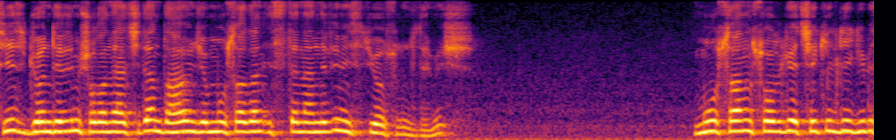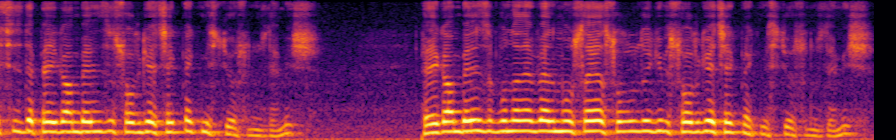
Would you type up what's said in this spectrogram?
Siz gönderilmiş olan elçiden daha önce Musa'dan istenenleri mi istiyorsunuz demiş. Musa'nın sorguya çekildiği gibi siz de peygamberinizi sorguya çekmek mi istiyorsunuz demiş. Peygamberinizi bundan evvel Musa'ya sorulduğu gibi sorguya çekmek mi istiyorsunuz demiş.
